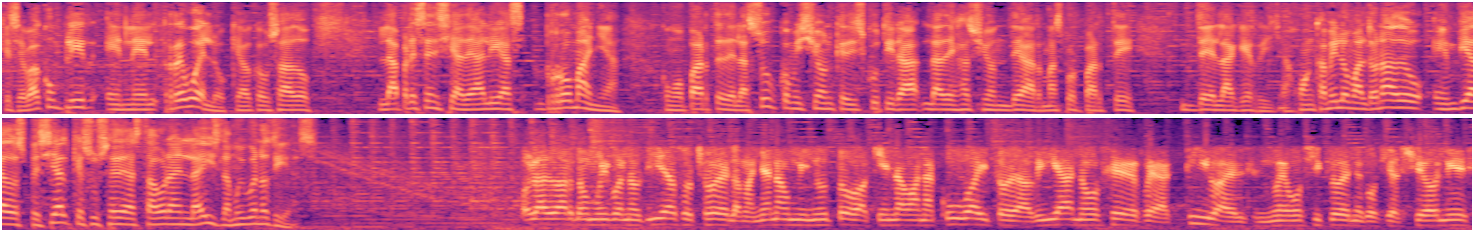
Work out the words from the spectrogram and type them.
que se va a cumplir en el revuelo que ha causado la presencia de alias Romaña como parte de la subcomisión que discutirá la dejación de armas por parte de la guerrilla. Juan Camilo Maldonado, enviado especial, ¿qué sucede hasta ahora en la isla? Muy buenos días. Hola Eduardo, muy buenos días. 8 de la mañana, un minuto aquí en La Habana, Cuba y todavía no se reactiva el nuevo ciclo de negociaciones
